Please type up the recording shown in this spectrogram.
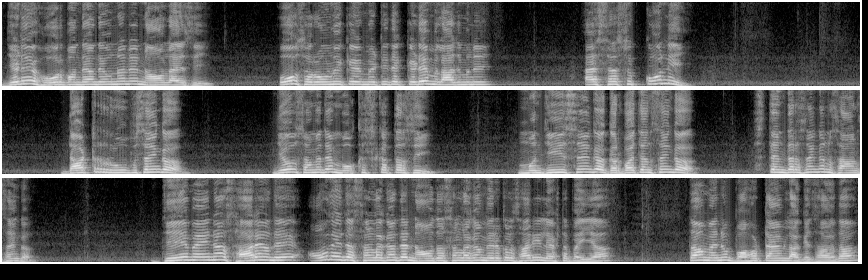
ਜਿਹੜੇ ਹੋਰ ਬੰਦਿਆਂ ਦੇ ਉਹਨਾਂ ਨੇ ਨਾਂ ਲਾਏ ਸੀ, ਉਹ ਸ਼੍ਰੋਮਣੀ ਕਮੇਟੀ ਦੇ ਕਿਹੜੇ ਮੁਲਾਜ਼ਮ ਨੇ? ਐਸਐਸ ਕੋਹਲੀ, ਡਾਕਟਰ ਰੂਪ ਸਿੰਘ, ਜੋ ਸਮੇਂ ਦੇ ਮੁੱਖ ਸਕੱਤਰ ਸੀ, ਮਨਜੀਤ ਸਿੰਘ, ਗੁਰਬਚਨ ਸਿੰਘ, ਸਤਿੰਦਰ ਸਿੰਘ, ਨਿਸ਼ਾਨ ਸਿੰਘ। ਜੇ ਮੈਂ ਇਹਨਾਂ ਸਾਰਿਆਂ ਦੇ ਅਹੁਦੇ ਦੱਸਣ ਲੱਗਾ ਤੇ ਨਾਂ ਦੱਸਣ ਲੱਗਾ, ਮੇਰੇ ਕੋਲ ਸਾਰੀ ਲਿਸਟ ਪਈ ਆ। ਤਾਂ ਮੈਨੂੰ ਬਹੁਤ ਟਾਈਮ ਲੱਗ ਸਕਦਾ।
